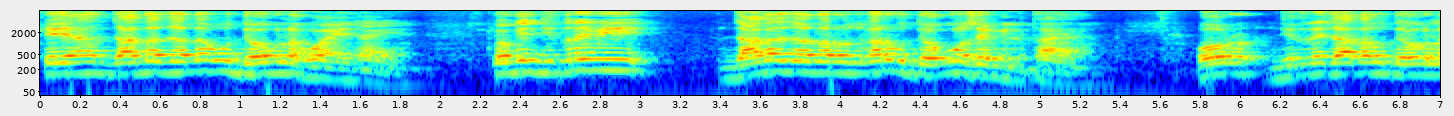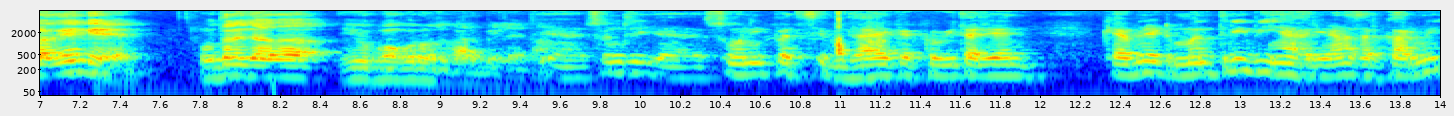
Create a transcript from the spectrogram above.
कि यहाँ ज़्यादा ज़्यादा उद्योग लगवाए जाएँ। क्योंकि जितने भी ज़्यादा ज़्यादा रोज़गार उद्योगों से मिलता है, और जितने ज़्यादा उद्योग लगेंगे उतने ज़्यादा युवकों को रोज़गार मिलेगा सुनिए सोनीपत से विधायक कविता जैन, कैबिनेट मंत्री भी हैं हरियाणा सरकार में।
